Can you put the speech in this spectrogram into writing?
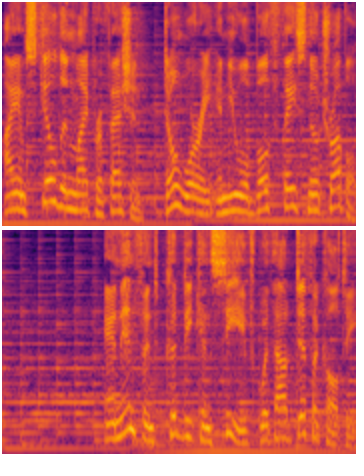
I am skilled in my profession, don't worry and you will both face no trouble. An infant could be conceived without difficulty.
